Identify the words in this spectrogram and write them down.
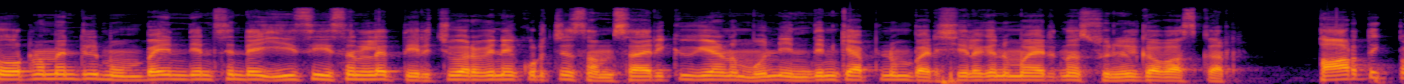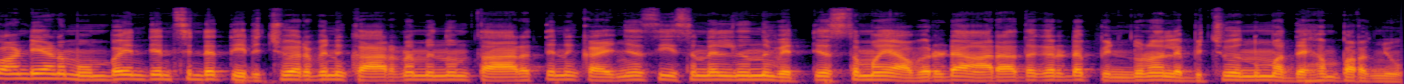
ടൂർണമെന്റിൽ മുംബൈ ഇന്ത്യൻസിന്റെ ഈ സീസണിലെ തിരിച്ചുവരവിനെക്കുറിച്ച് സംസാരിക്കുകയാണ് മുൻ ഇന്ത്യൻ ക്യാപ്റ്റനും പരിശീലകനുമായിരുന്ന സുനിൽ ഗവാസ്കർ. ഹാർദിക് പാണ്ഡ്യയാണ് മുംബൈ ഇന്ത്യൻസിന്റെ തിരിച്ചുവരവിന് കാരണമെന്നും താരത്തിന് കഴിഞ്ഞ സീസണിൽ നിന്ന് വ്യത്യസ്തമായി അവരുടെ ആരാധകരുടെ പിന്തുണ ലഭിച്ചുവെന്നും അദ്ദേഹം പറഞ്ഞു.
